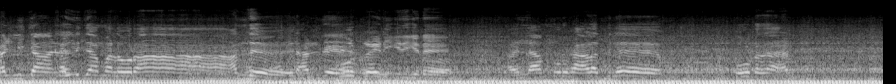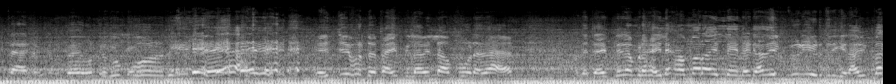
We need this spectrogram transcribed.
கல்வி ஜாமான்ல ஒரு அந்த அந்த போட் ரைடிங் இருக்குன்னு. அதெல்லாம் ஒரு காலத்தில் போனதான் இப்போ ஒன்றுக்கும் போகிறது என்ஜாய் பண்ணுற டைமில் எல்லாம் போனதான். அந்த டைமில் நம்ம கையில் கமரா இல்லை. இல்லாட்டி அதையும் வீடியோ எடுத்துருக்கேன். அது இப்போ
